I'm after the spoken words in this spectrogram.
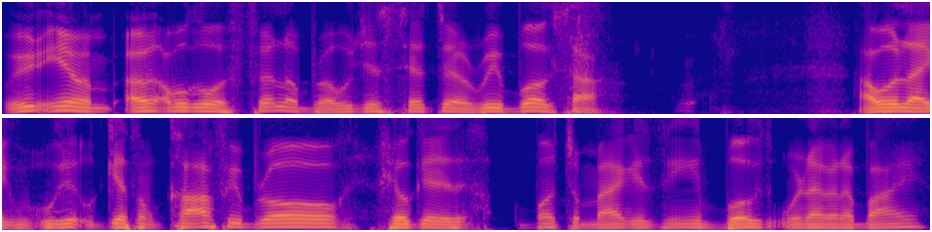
we, you know, I, I would go with Philip, bro. We just sit there and read books, huh? I would like we get some coffee, bro. He'll get a bunch of magazine books we're not gonna buy,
